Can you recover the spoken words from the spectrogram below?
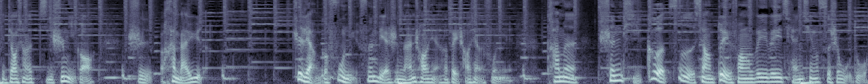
这雕像有几十米高，是汉白玉的。这两个妇女分别是南朝鲜和北朝鲜的妇女，她们身体各自向对方微微前倾四十五度，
